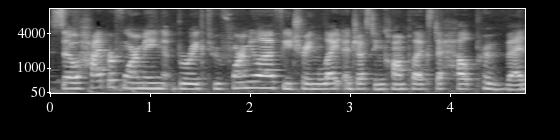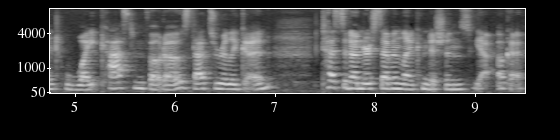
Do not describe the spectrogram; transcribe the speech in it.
So high performing breakthrough formula featuring light adjusting complex to help prevent white cast in photos. That's really good. Tested under seven light conditions. Yeah, okay.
